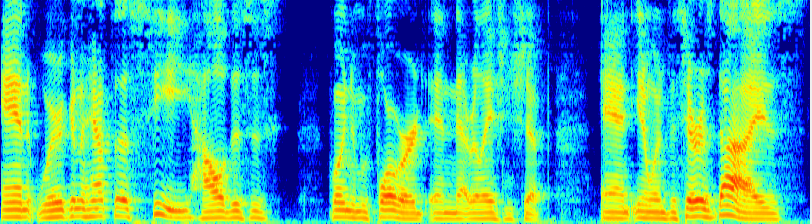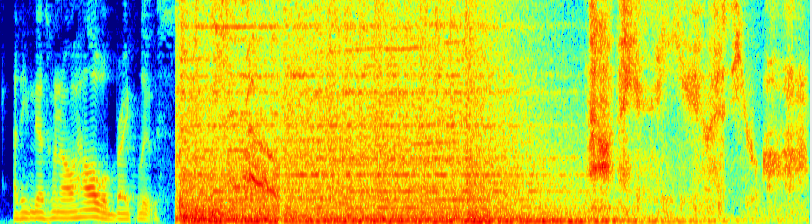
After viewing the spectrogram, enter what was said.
and we're gonna have to see how this is going to move forward in that relationship. And you know, when Viserys dies, I think that's when all hell will break loose. Now they see you as you are.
